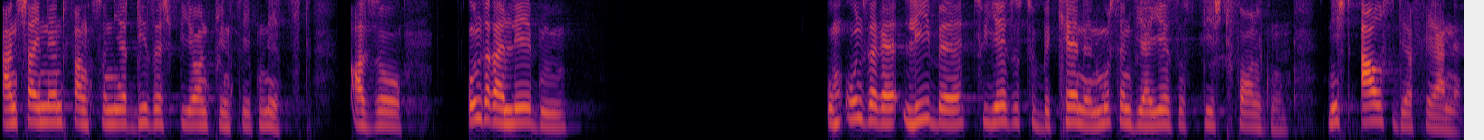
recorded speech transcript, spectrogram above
Anscheinend funktioniert dieses Spionprinzip nicht. Also unser Leben, um unsere Liebe zu Jesus zu bekennen, müssen wir Jesus dicht folgen, nicht aus der Ferne.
